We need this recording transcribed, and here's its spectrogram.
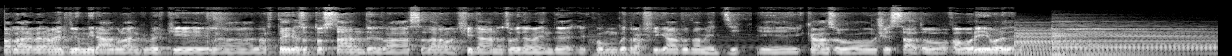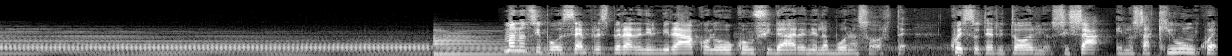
parlare veramente di un miracolo, anche perché la, l'arteria sottostante della statale malfitana solitamente è comunque trafficata da mezzi e il caso ci è stato favorevole. Ma non si può sempre sperare nel miracolo o confidare nella buona sorte. Questo territorio, si sa, e lo sa chiunque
